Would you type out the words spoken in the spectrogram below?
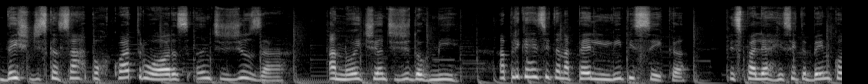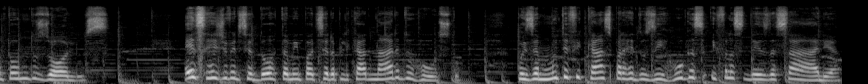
Deixe descansar por 4 horas antes de usar. À noite, antes de dormir, aplique a receita na pele limpa e seca. Espalhe a receita bem no contorno dos olhos. Esse rejuvenescedor também pode ser aplicado na área do rosto, pois é muito eficaz para reduzir rugas e flacidez dessa área.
